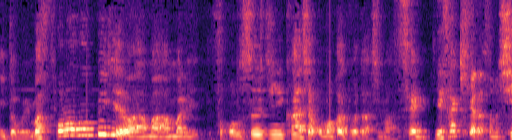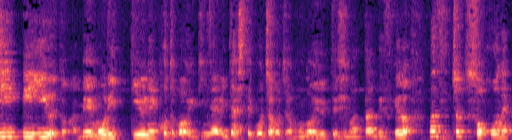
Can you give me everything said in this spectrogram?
いいと思います。このホームページではまああんまりそこの数字に関しては細かくは出しません。でさっきからその CPU とかメモリっていうね言葉をいきなり出してごちゃごちゃものを言ってしまったんですけどまずちょっとそこをね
